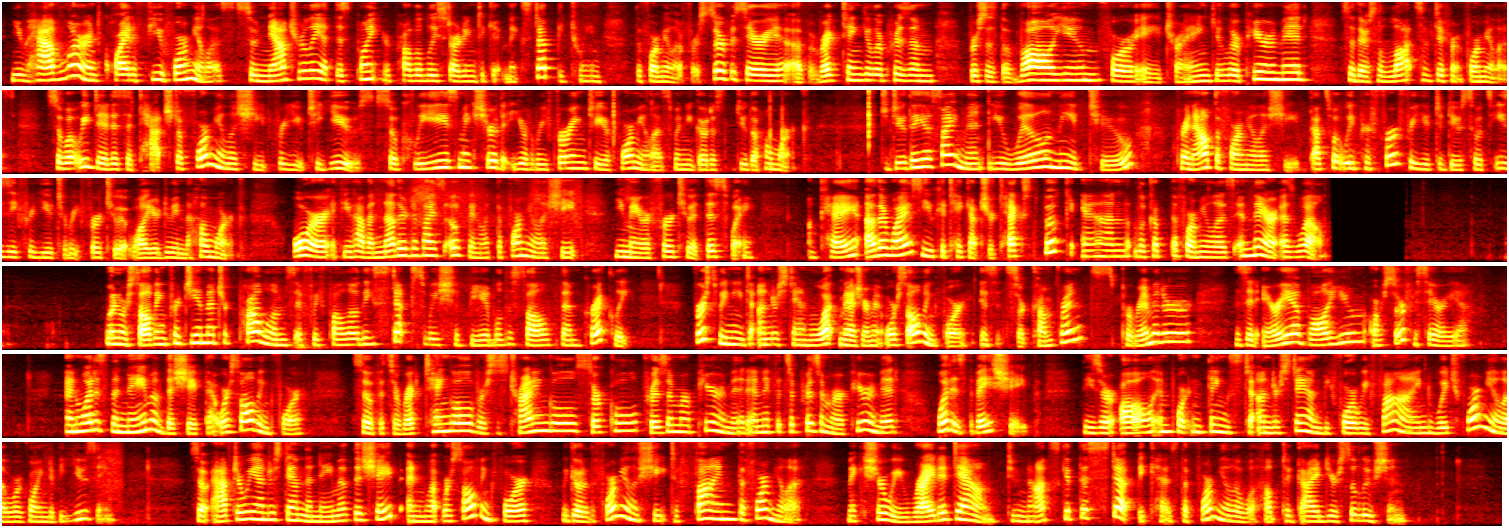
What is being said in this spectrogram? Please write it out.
You have learned quite a few formulas, so naturally at this point you're probably starting to get mixed up between the formula for surface area of a rectangular prism versus the volume for a triangular pyramid. So there's lots of different formulas. So what we did is attached a formula sheet for you to use. So please make sure that you're referring to your formulas when you go to do the homework. To do the assignment, you will need to print out the formula sheet. That's what we prefer for you to do so it's easy for you to refer to it while you're doing the homework. Or if you have another device open with the formula sheet, you may refer to it this way. Okay, otherwise you could take out your textbook and look up the formulas in there as well. When we're solving for geometric problems, if we follow these steps, we should be able to solve them correctly. First, we need to understand what measurement we're solving for. Is it circumference, perimeter, is it area, volume, or surface area? And what is the name of the shape that we're solving for? So if it's a rectangle versus triangle, circle, prism, or pyramid, and if it's a prism or a pyramid, what is the base shape? These are all important things to understand before we find which formula we're going to be using. So after we understand the name of the shape and what we're solving for, we go to the formula sheet to find the formula. Make sure we write it down. Do not skip this step because the formula will help to guide your solution.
